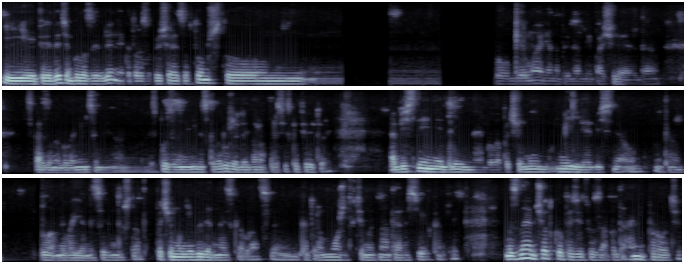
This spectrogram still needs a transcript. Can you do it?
И перед этим было заявление, которое заключается в том, что Германия, например, не поощряет, да, сказано было немцами, использование немецкого оружия для воров по российской территории. Объяснение длинное было, почему Милли объяснял, это главный военный Соединенных Штатов, почему невыгодная эскалация, которая может втянуть НАТО и Россию в конфликт. Мы знаем четкую позицию Запада, они против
